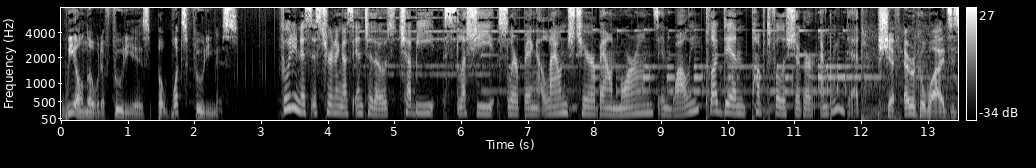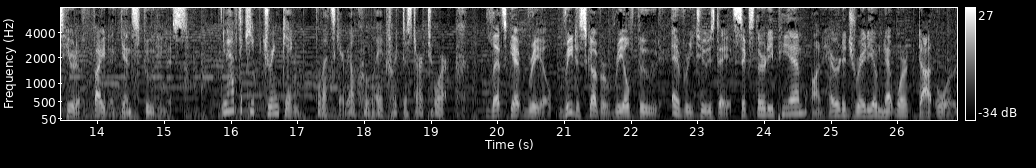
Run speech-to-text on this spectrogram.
We all know what a foodie is, but what's foodiness? Foodiness is turning us into those chubby, slushy, slurping, lounge chair bound morons in WALL-E, plugged in, pumped full of sugar, and brain dead. Chef Erica Wides is here to fight against foodiness. You have to keep drinking the Let's Get Real Kool Aid for it to start to work. Let's get real. Rediscover real food every Tuesday at 6:30 p.m. on heritageradionetwork.org.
